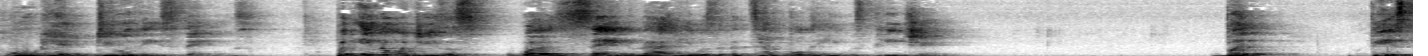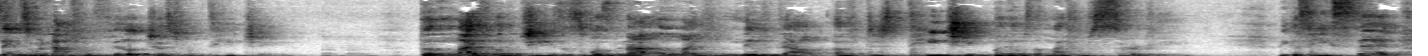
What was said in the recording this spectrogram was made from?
who can do these things. But even when Jesus was saying that, he was in the temple and he was teaching. But these things were not fulfilled just from teaching. The life of Jesus was not a life lived out of just teaching, but it was a life of serving. Because he said,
